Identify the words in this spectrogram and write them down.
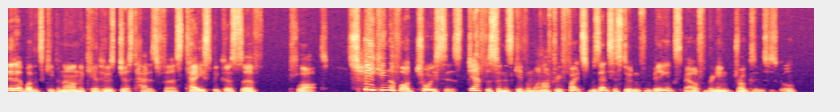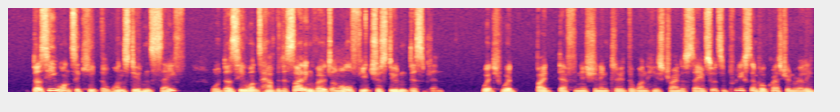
they don't bother to keep an eye on the kid who's just had his first taste because of plot. Speaking of odd choices, Jefferson is given one after he fights to prevent his student from being expelled for bringing drugs into school. Does he want to keep the one student safe, or does he want to have the deciding vote on all future student discipline? Which would, by definition, include the one he's trying to save, so it's a pretty simple question, really.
